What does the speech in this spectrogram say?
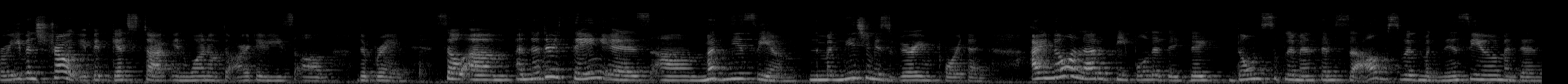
or even stroke if it gets stuck in one of the arteries of the brain. So um, another thing is um, magnesium. The magnesium is very important. I know a lot of people that they, they don't supplement themselves with magnesium and then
